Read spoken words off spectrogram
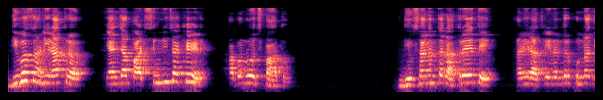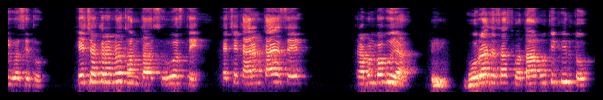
दिवस आणि रात्र यांच्या पाठशिवणीचा खेळ आपण रोज पाहतो. दिवसानंतर रात्र येते आणि रात्रीनंतर पुन्हा दिवस येतो. हे चक्र न थांबता सुरू असते. याचे कारण काय असेल? तर आपण बघूया. भोरा जसा स्वतःभोवती फिरतो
